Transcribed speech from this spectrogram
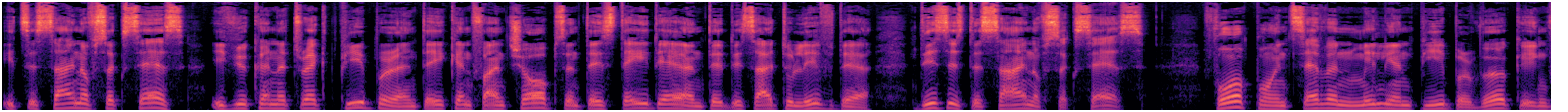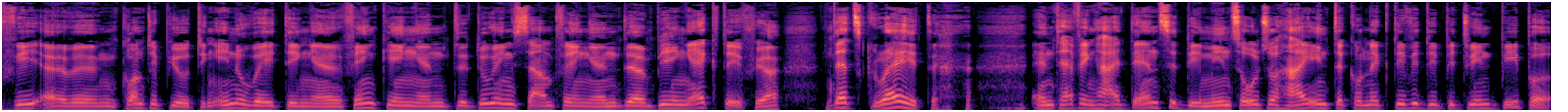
it's a sign of success if you can attract people and they can find jobs and they stay there and they decide to live there. This is the sign of success. 4.7 million people working, uh, contributing, innovating, uh, thinking, and uh, doing something and uh, being active. Yeah, that's great. and having high density means also high interconnectivity between people.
